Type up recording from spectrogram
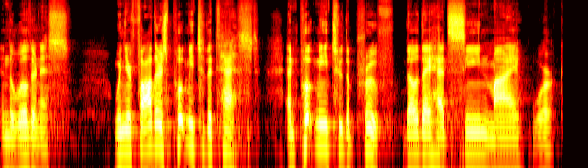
in the wilderness, when your fathers put me to the test and put me to the proof, though they had seen my work.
